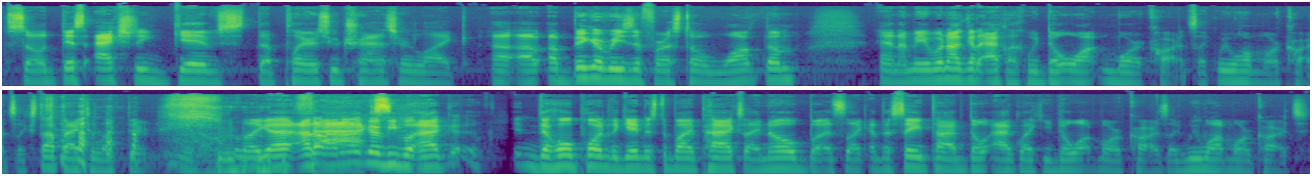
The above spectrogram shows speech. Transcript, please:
So this actually gives the players who transfer like a, a, a bigger reason for us to want them. And I mean, we're not gonna act like we don't want more cards. Like we want more cards. Like stop acting like they're, you know, like I, I don't, I don't like people act. The whole point of the game is to buy packs. I know, but it's like at the same time, don't act like you don't want more cards. Like we want more cards.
